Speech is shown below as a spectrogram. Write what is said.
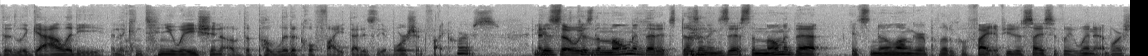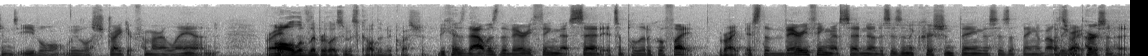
the legality and the continuation of the political fight that is the abortion fight. Of course. Because so- because the moment that it doesn't exist, the moment that it's no longer a political fight, if you decisively win it, abortion's evil, we will strike it from our land. Right. All of liberalism is called into question. because that was the very thing that said it's a political fight. Right. It's the very thing that said no, this isn't a Christian thing. This is a thing about That's legal right. personhood.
